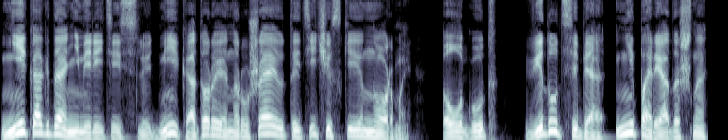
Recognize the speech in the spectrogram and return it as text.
Никогда не миритесь с людьми, которые нарушают этические нормы, лгут, ведут себя непорядочно,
